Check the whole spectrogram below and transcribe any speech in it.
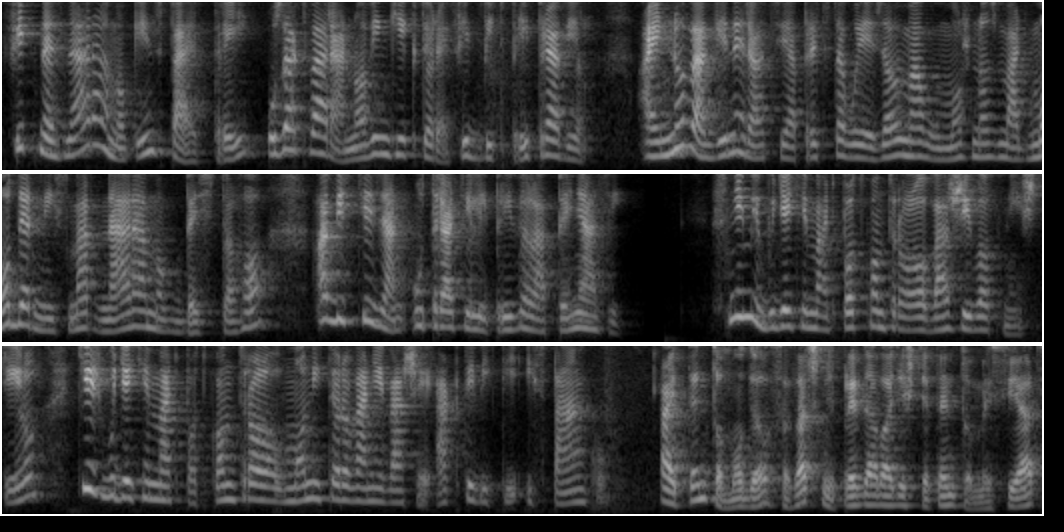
Fitness náramok Inspire 3 uzatvára novinky, ktoré Fitbit pripravil. Aj nová generácia predstavuje zaujímavú možnosť mať moderný smart náramok bez toho, aby ste zaň utratili priveľa peňazí. S nimi budete mať pod kontrolou váš životný štýl, tiež budete mať pod kontrolou monitorovanie vašej aktivity i spánku. Aj tento model sa začne predávať ešte tento mesiac,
